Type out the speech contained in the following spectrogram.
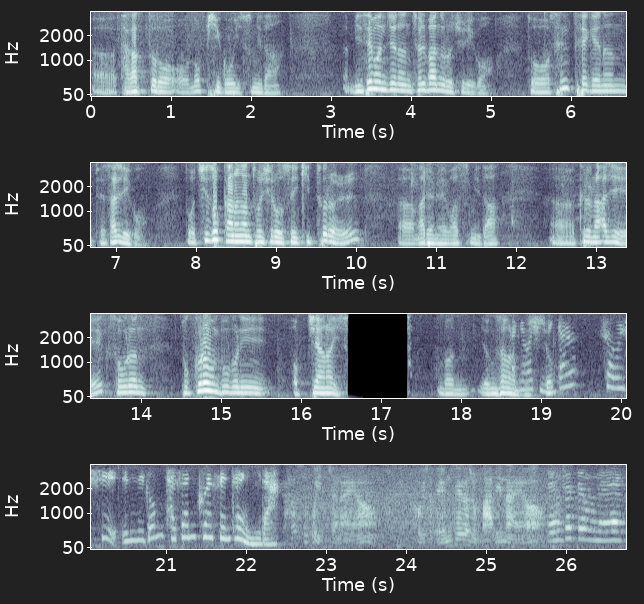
어, 다각도로 높이고 있습니다. 미세먼지는 절반으로 줄이고 또 생태계는 되살리고 또 지속 가능한 도시로서의 기틀을 어, 마련해 왔습니다. 어, 그러나 아직 서울은 부끄러운 부분이 없지 않아 있습니다. 한번 영상을 한번 보시죠. 서울시 120 다산 콜센터입니다. 하수구 있잖아요. 거기서 냄새가 좀 많이 나요. 냄새 때문에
